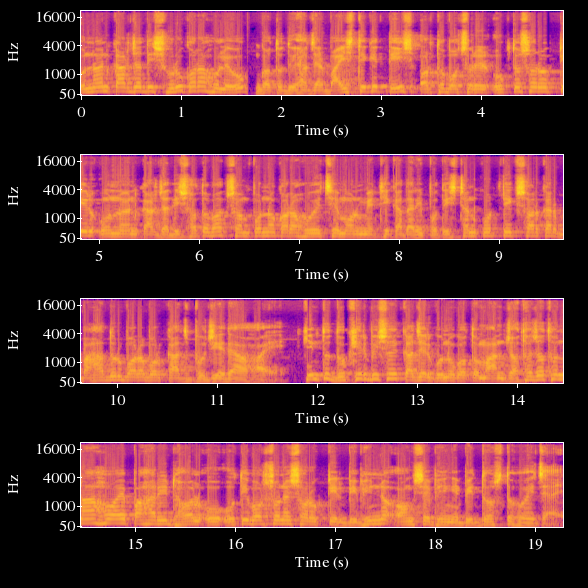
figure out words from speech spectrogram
উন্নয়ন কার্যাদি শুরু করা হলেও গত দুই হাজার বাইশ থেকে তেইশ অর্থ বছরের উক্ত সড়কটির উন্নয়ন কার্যাদি শতভাগ সম্পন্ন করা হয়েছে মর্মে ঠিকাদারি প্রতিষ্ঠান কর্তৃক সরকার বাহাদুর বরাবর কাজ বুঝিয়ে দেওয়া হয়। কিন্তু দুঃখের বিষয়, কাজের গুণগত মান যথাযথ না হওয়ায় পাহাড়ি ঢল ও অতিবর্ষণে সড়কটির বিভিন্ন অংশে ভেঙে বিধ্বস্ত হয়ে যায়।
